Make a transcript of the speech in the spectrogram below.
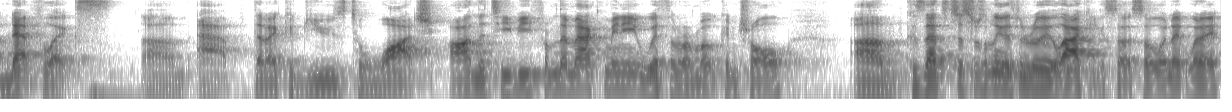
Netflix um, app that I could use to watch on the TV from the Mac Mini with a remote control because that's just something that's been really lacking. So so when I when I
